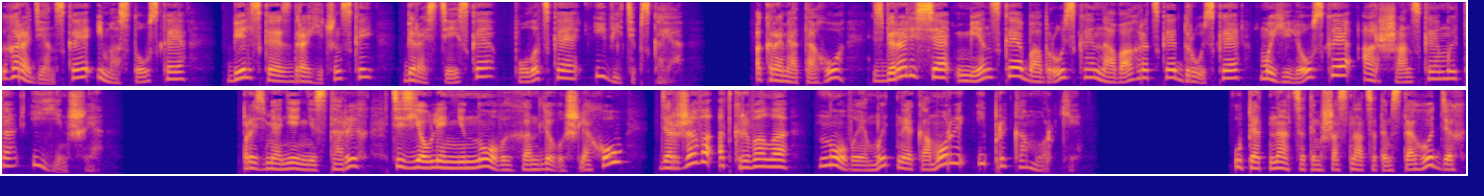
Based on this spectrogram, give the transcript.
гарадзенская і мастоўская, бельская з драгічынскай, берасцейская, полацкая і віцебская. Акрамя таго, збіраліся менская, бабруйская, наваградская, друйская, магілёўская, аршанская мыта і іншыя. Пры змяненні старых ці з'яўленні новых гандлёвых шляхоў дзяржава адкрывала новыя мытныя каморы і прыкаморкі. У 15-16 стагоддзях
